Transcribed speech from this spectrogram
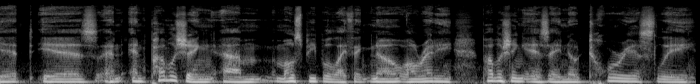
It is, and, and publishing, um, most people I think know already, publishing is a notoriously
